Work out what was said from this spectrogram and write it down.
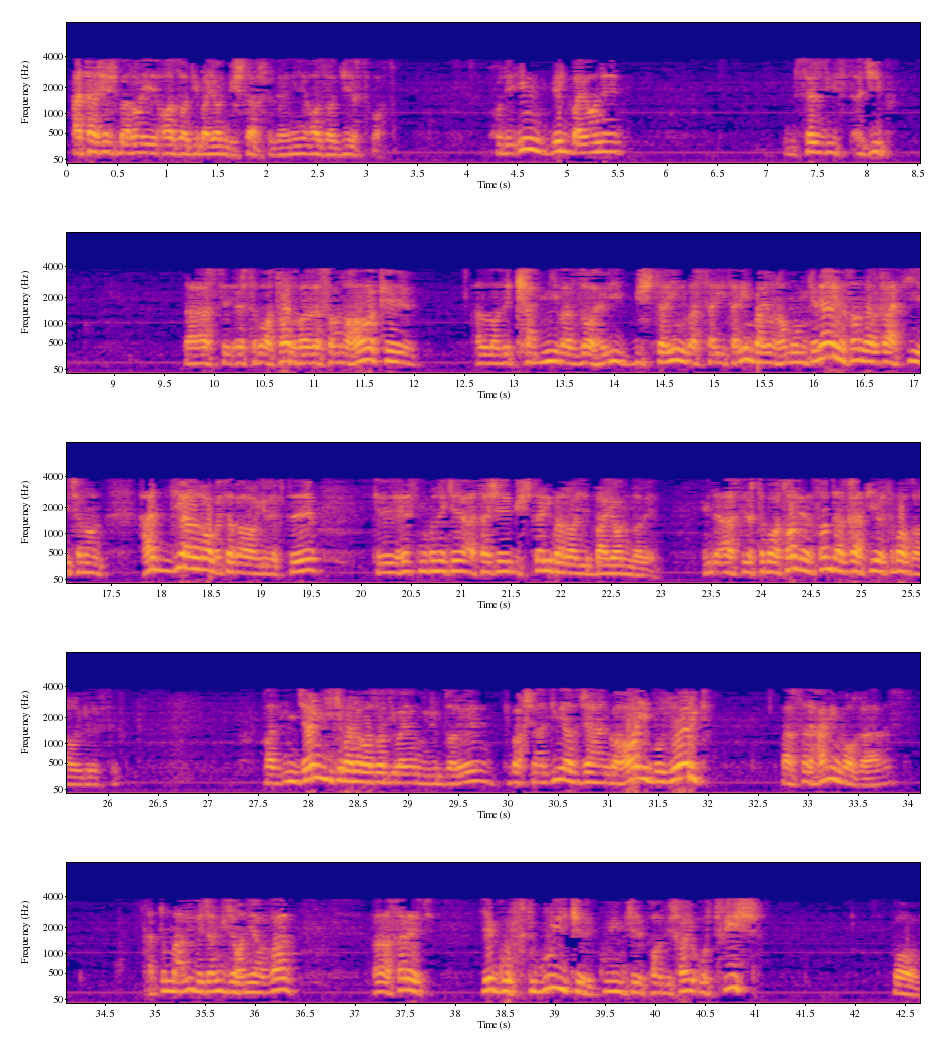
اتشش برای آزادی بیان بیشتر شده یعنی آزادی ارتباط خود این یک بیان سری عجیب. در ارتباطات و رسانه ها که اللحاظ کمی و ظاهری بیشترین و سریعترین بیان ها ممکنه انسان در قطعی چنان حدی از رابطه قرار گرفته که حس می‌کنه که اتش بیشتری برای بیان داره. این در ارتباطات انسان در قطعی ارتباط قرار گرفته. پس این جنگی که برای آزادی بیان وجود داره که بخش عظیمی از جنگ های بزرگ بر سر همین واقع است. حتی معلوم به جنگ جهانی اول بر اثر یک گفتگویی که گوییم که پادشاه اتریش با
